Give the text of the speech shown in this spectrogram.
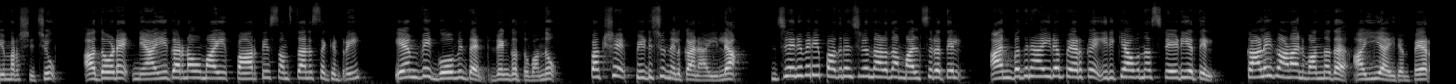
വിമർശിച്ചു. അതോടെ ന്യായീകരണവുമായി പാർട്ടി സംസ്ഥാന സെക്രട്ടറി എം വി ഗോവിന്ദൻ രംഗത്തു വന്നു. പക്ഷേ പിടിച്ചു നിൽക്കാനായില്ല. ജനുവരി പതിനഞ്ചിന് നടന്ന മത്സരത്തിൽ അൻപതിനായിരം പേർക്ക് ഇരിക്കാവുന്ന സ്റ്റേഡിയത്തിൽ കളി കാണാൻ വന്നത് അയ്യായിരം പേർ.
